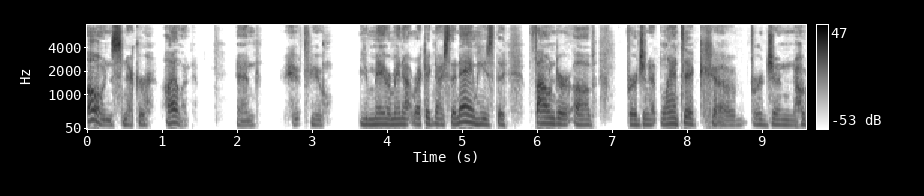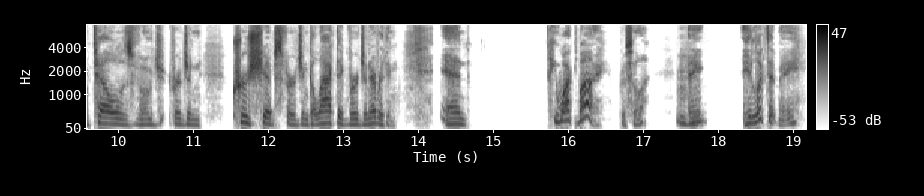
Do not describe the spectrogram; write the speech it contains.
owns Necker Island. And if you you may or may not recognize the name, he's the founder of Virgin Atlantic, uh, Virgin Hotels, Virgin Cruise Ships, Virgin Galactic, Virgin everything. And he walked by Priscilla, mm-hmm. and he mm-hmm. he looked at me,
